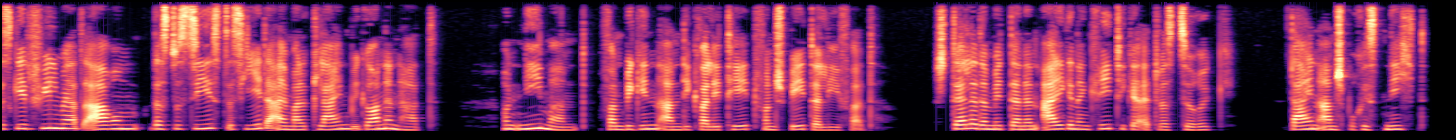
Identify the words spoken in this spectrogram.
Es geht vielmehr darum, dass du siehst, dass jeder einmal klein begonnen hat und niemand von Beginn an die Qualität von später liefert. Stelle damit deinen eigenen Kritiker etwas zurück. Dein Anspruch ist nicht,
